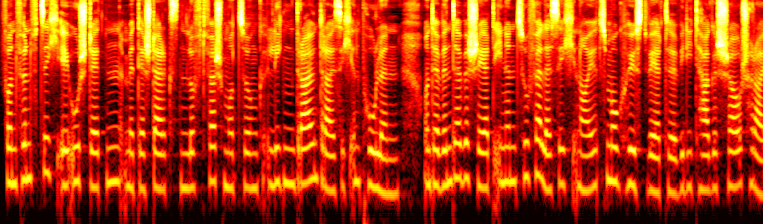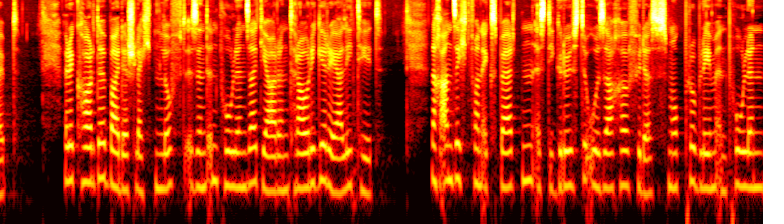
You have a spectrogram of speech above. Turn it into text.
Von 50 EU-Städten mit der stärksten Luftverschmutzung liegen 33 in Polen und der Winter beschert ihnen zuverlässig neue Smog-Höchstwerte, wie die Tagesschau schreibt. Rekorde bei der schlechten Luft sind in Polen seit Jahren traurige Realität. Nach Ansicht von Experten ist die größte Ursache für das Smogproblem in Polen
